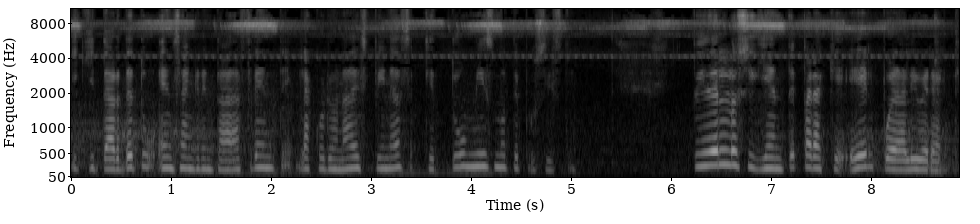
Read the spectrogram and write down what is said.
y quitar de tu ensangrentada frente la corona de espinas que tú mismo te pusiste. Pídele lo siguiente para que Él pueda liberarte.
